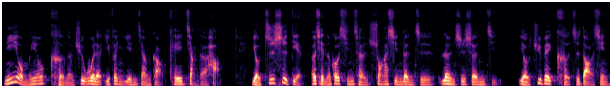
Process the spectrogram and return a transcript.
你有没有可能去为了一份演讲稿可以讲得好，有知识点，而且能够形成刷新认知、认知升级，有具备可指导性，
